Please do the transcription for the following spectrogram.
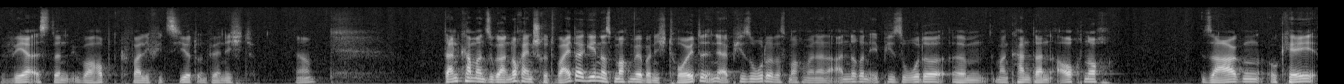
wer ist denn überhaupt qualifiziert und wer nicht. Ja. Dann kann man sogar noch einen Schritt weiter gehen, das machen wir aber nicht heute in der Episode, das machen wir in einer anderen Episode. Ähm, man kann dann auch noch sagen, okay,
